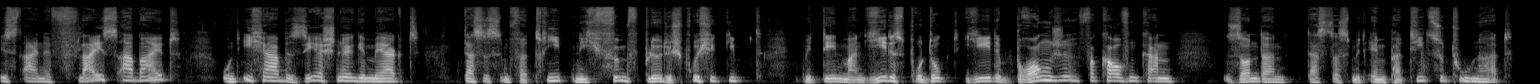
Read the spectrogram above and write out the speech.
ist eine Fleißarbeit und ich habe sehr schnell gemerkt, dass es im Vertrieb nicht fünf blöde Sprüche gibt, mit denen man jedes Produkt, jede Branche verkaufen kann, sondern dass das mit Empathie zu tun hat,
